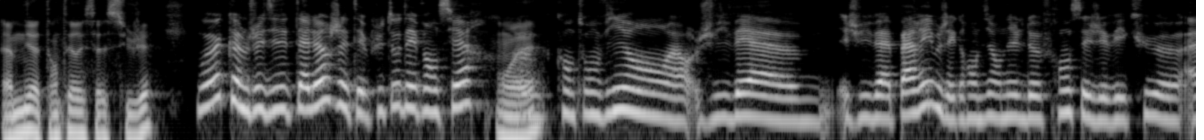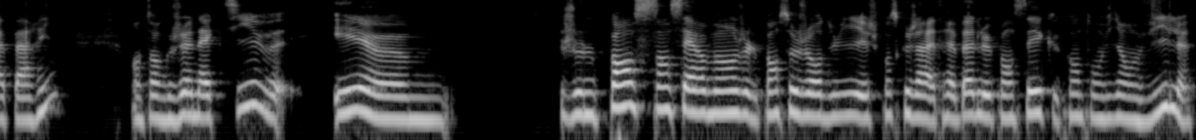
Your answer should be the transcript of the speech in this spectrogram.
amené à t'intéresser à ce sujet? Ouais, comme je le disais tout à l'heure, j'étais plutôt dépensière. Ouais. Euh, quand on vit en. Alors, je vivais à, je vivais à Paris, mais j'ai grandi en Ile-de-France et j'ai vécu euh, à Paris en tant que jeune active. Et je le pense sincèrement, je le pense aujourd'hui, et je pense que j'arrêterai pas de le penser, que quand on vit en ville,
